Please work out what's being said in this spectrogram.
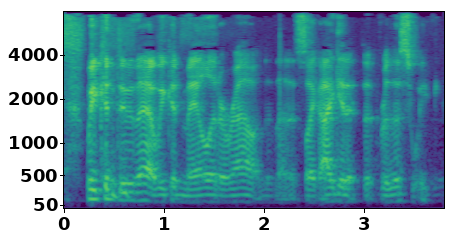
we could do that. We could mail it around, and then it's like I get it for this week.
